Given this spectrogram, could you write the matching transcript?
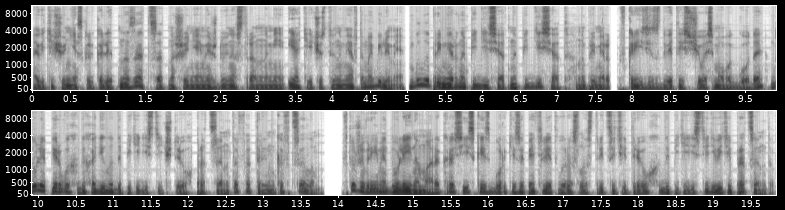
А ведь еще несколько лет назад соотношение между иностранными и отечественными автомобилями было примерно 50 на 50. Например, в кризис 2008 года доля первых доходила до 54% от рынка в целом. В то же время доля иномарок российской сборки за 5 лет выросла с 33 до 59%.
